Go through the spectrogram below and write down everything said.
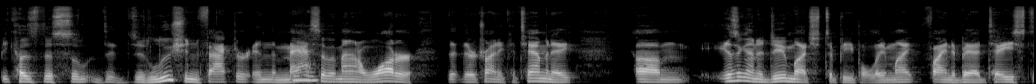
because the, the dilution factor in the massive amount of water that they're trying to contaminate um, isn't going to do much to people. They might find a bad taste.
